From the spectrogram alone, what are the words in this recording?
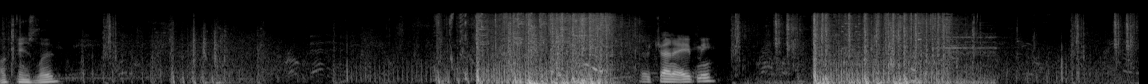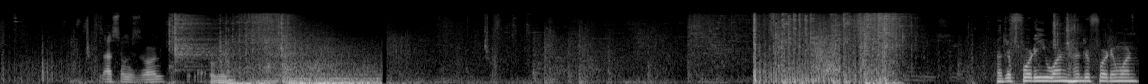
I'll change lid. They're trying to ape me. Last one's one. Go, baby. Hundred forty-one, hundred forty-one.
